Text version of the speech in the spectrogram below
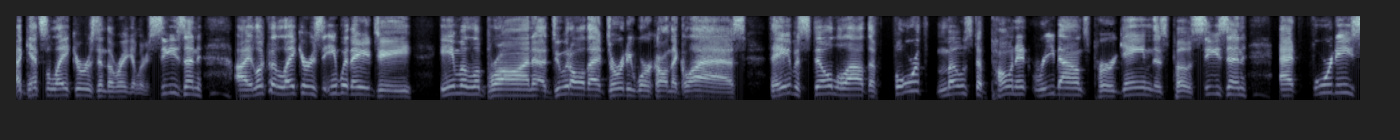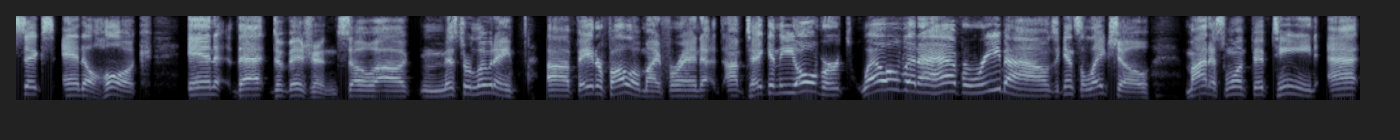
against the Lakers in the regular season. I uh, look at the Lakers, even with AD, even with LeBron, uh, doing all that dirty work on the glass. They've still allowed the fourth most opponent rebounds per game this postseason at 46 and a hook in that division. So, uh, Mr. Looney, uh, fade or follow, my friend. I'm taking the over 12 and a half rebounds against the Lake Show, minus 115 at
